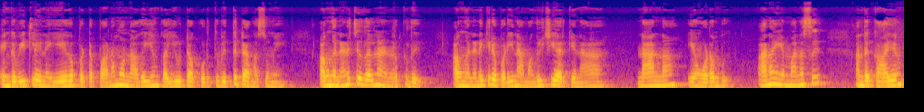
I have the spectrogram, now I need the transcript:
எங்கள் வீட்டில் என்னை ஏகப்பட்ட பணமும் நகையும் கையூட்டா கொடுத்து வித்துட்டாங்க சுமி. அவங்க நினச்சதெல்லாம் நடக்குது. அவங்க நினைக்கிறபடி நான் மகிழ்ச்சியாக இருக்கேனா? நான் தான் என் உடம்பு. ஆனால் என் மனசு அந்த காயம்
